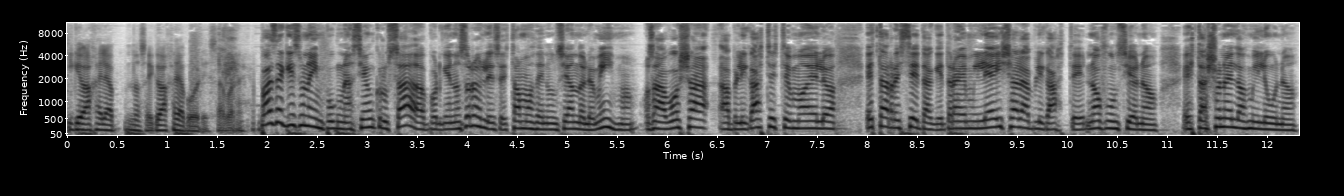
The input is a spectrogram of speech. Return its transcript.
y que baje la, no sé, que baje la pobreza, por ejemplo. Pasa que es una impugnación cruzada, porque nosotros les estamos denunciando lo mismo. O sea, vos ya aplicaste este modelo, esta receta que trae mi ley, ya la aplicaste, no funcionó. Estalló en el 2001.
